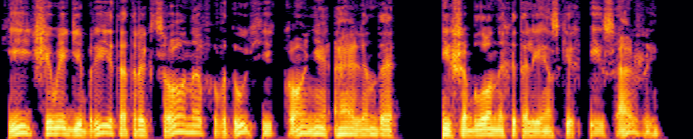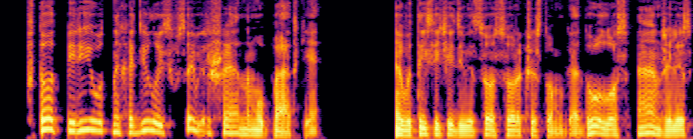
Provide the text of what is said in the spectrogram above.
китчевый гибрид аттракционов в духе Кони-Айленда и шаблонных итальянских пейзажей, в тот период находилась в совершенном упадке. В 1946 году Лос-Анджелес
